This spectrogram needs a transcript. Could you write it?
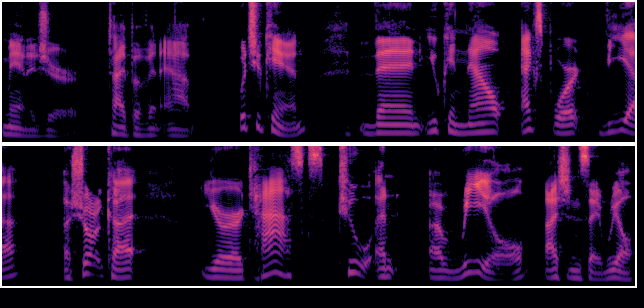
manager type of an app, which you can, then you can now export via a shortcut your tasks to an, a real, I shouldn't say real,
